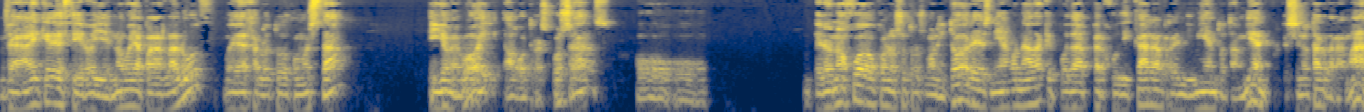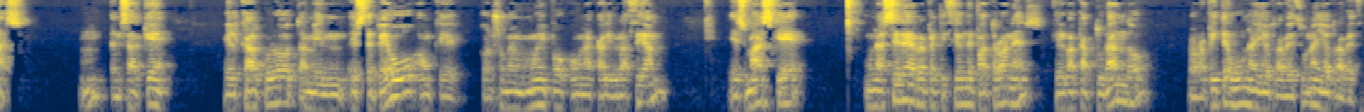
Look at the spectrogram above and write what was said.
O sea, hay que decir, oye, no voy a apagar la luz, voy a dejarlo todo como está y yo me voy, hago otras cosas o, pero no juego con los otros monitores ni hago nada que pueda perjudicar al rendimiento también, porque si no tardará más. Pensar que el cálculo también es CPU, aunque consume muy poco una calibración, es más que una serie de repetición de patrones que él va capturando, lo repite una y otra vez, una y otra vez.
